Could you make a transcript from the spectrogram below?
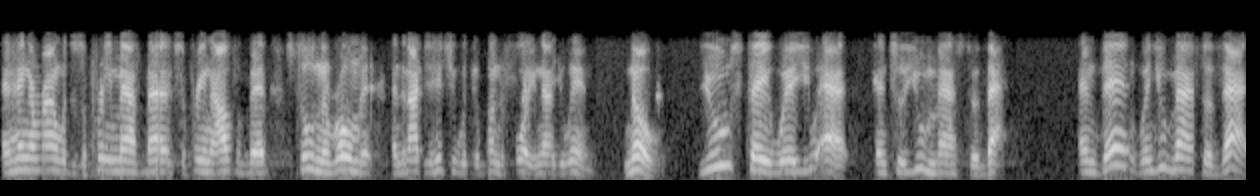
and hang around with the supreme mathematics, supreme alphabet, student enrollment, and then I just hit you with the 1 to 40. Now you in. No, you stay where you at until you master that. And then when you master that,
